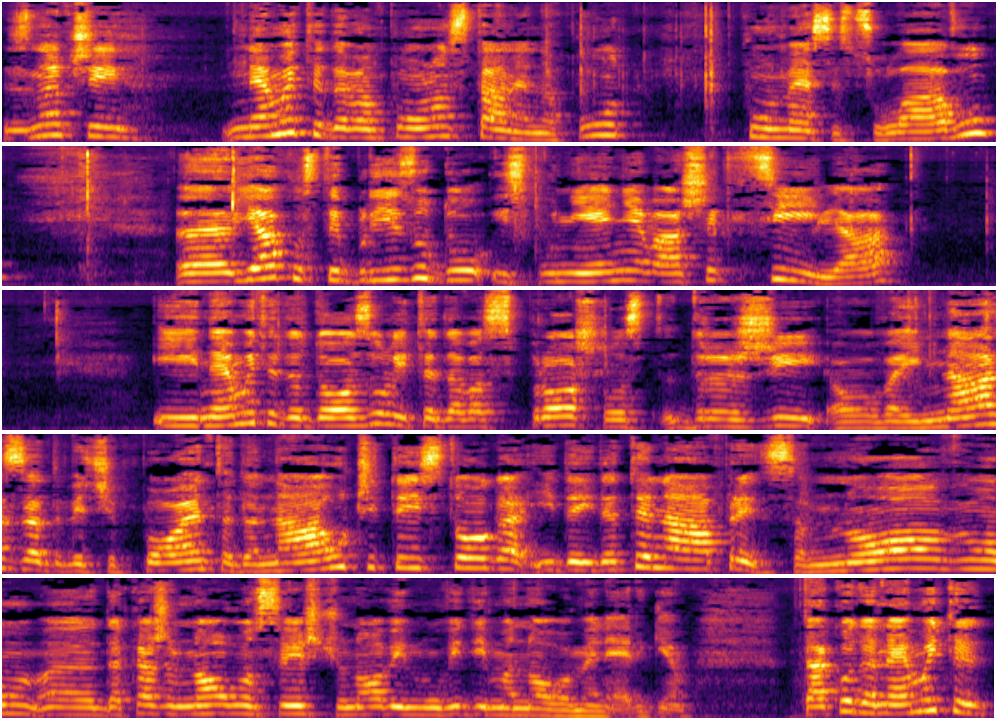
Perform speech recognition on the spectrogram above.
Znači, nemojte da vam ponos stane na put, pun mesec u lavu. E, jako ste blizu do ispunjenja vašeg cilja, i nemojte da dozvolite da vas prošlost drži ovaj nazad, već je poenta da naučite iz toga i da idete napred sa novom, e, da kažem, novom svešću, novim uvidima, novom energijom. Tako da nemojte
